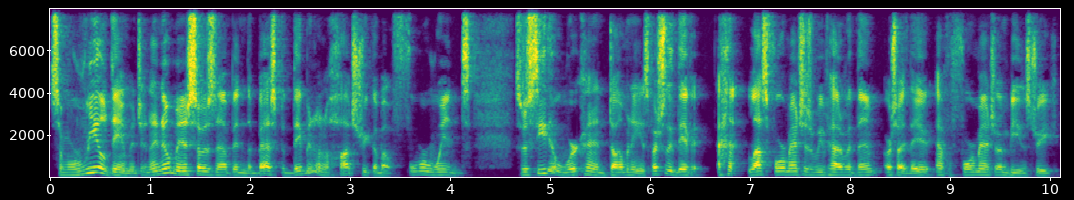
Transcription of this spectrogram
Some real damage. And I know Minnesota's not been the best, but they've been on a hot streak about four wins. So to see that we're kind of dominating, especially they've last four matches we've had with them, or sorry, they have a four match unbeaten streak.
